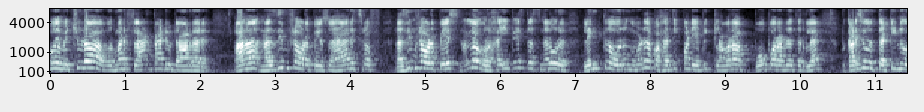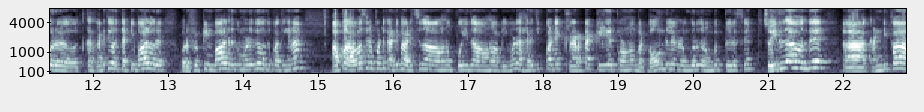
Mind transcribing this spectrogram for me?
கொஞ்சம் மெச்சூர்டாக ஒரு மாதிரி ஃப்ளாட் பேட் விட்டு ஆடுறாரு. ஆனால் நசீம் ஷாவோட பேஸும் ஹாரிஸ் ரஃப் நசீம் ஷாவோட பேஸ் நல்லா ஒரு ஹை பேஸ் ப்ளஸ் நல்ல ஒரு லெங்த்தில் வருங்க மட்டும் அப்போ ஹர்திக் பாண்டியா எப்படி கிளவராக போக தெரில இப்போ கடைசி ஒரு தேர்ட்டின்னு ஒரு கடைசி ஒரு தேர்ட்டி பால் ஒரு ஒரு ஃபிஃப்டீன் பால் இருக்கும் பொழுது வந்து பார்த்தீங்கன்னா அப்போ அவசரப்பட்டு கண்டிப்பாக அடிச்சு தான் ஆகணும் போய் தான் ஆகணும் அப்படிங்கும்போது ஹர்திக் பாண்டே கரெக்டாக கிளியர் பண்ணணும். பட் பவுண்டரிங்கிறது ரொம்ப பெருசு. ஸோ இதுதான் வந்து கண்டிப்பாக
